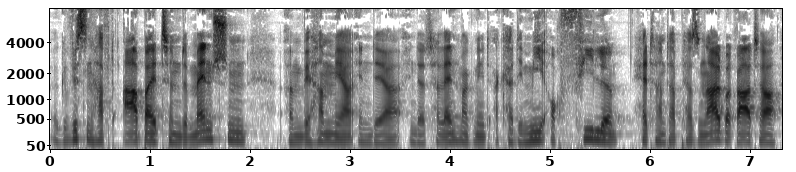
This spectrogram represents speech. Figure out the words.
gewissenhaft arbeitende Menschen. Ähm, wir haben ja in der, in der Talentmagnet Akademie auch viele Headhunter Personalberater,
